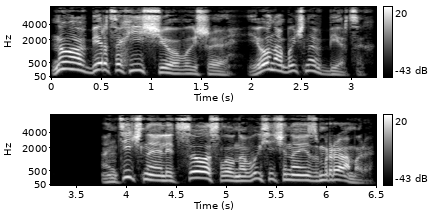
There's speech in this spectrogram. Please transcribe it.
Ну а в берцах еще выше, и он обычно в берцах. Античное лицо, словно высеченное из мрамора,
